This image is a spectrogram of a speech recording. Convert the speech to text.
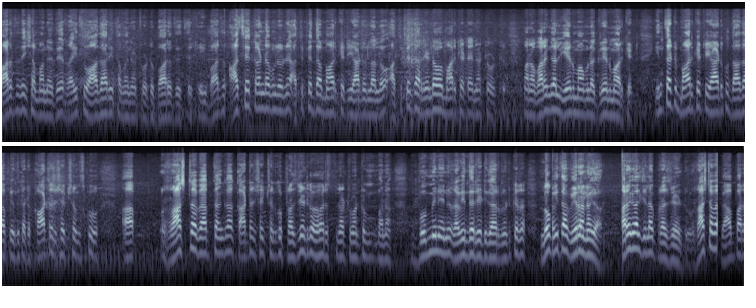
భారతదేశం అనేది రైతు ఆధారితమైనటువంటి భారతదేశం. ఈ భారత ఆసియా ఖండంలోనే అతిపెద్ద మార్కెట్ యార్డులలో అతిపెద్ద రెండవ మార్కెట్ అయినటువంటి మన వరంగల్ ఏనుమాముల గ్రెయిన్ మార్కెట్. ఇంతటి మార్కెట్ యార్డుకు దాదాపు ఎందుకంటే కాటన్ సెక్షన్స్కు రాష్ట్ర వ్యాప్తంగా కాటన్ సెక్షన్కు ప్రెసిడెంట్గా వ్యవహరిస్తున్నటువంటి మన బొమ్మినేని రవీందర్ రెడ్డి గారు లోకవిత వీరన్న గారు వరంగల్ జిల్లాకు ప్రెసిడెంట్. రాష్ట్ర వ్యాపార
